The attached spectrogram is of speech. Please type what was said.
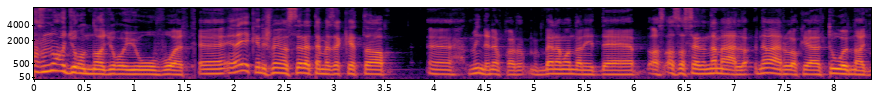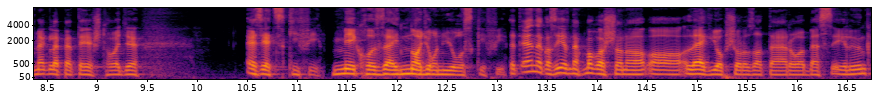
Az nagyon-nagyon jó volt. Én egyébként is nagyon szeretem ezeket a minden nem akar belemondani, de az, az azt szerintem nem, áll, nem árulok el túl nagy meglepetést, hogy ez egy skifi. Méghozzá egy nagyon jó skifi. Tehát ennek az évnek magasan a, a legjobb sorozatáról beszélünk,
